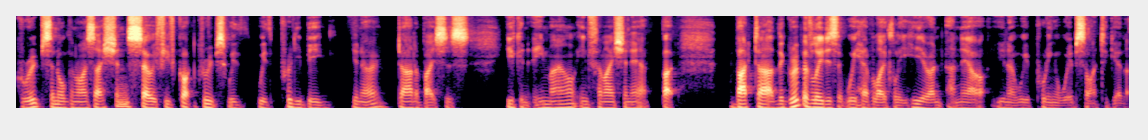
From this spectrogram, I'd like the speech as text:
groups and organisations. So if you've got groups with with pretty big, you know, databases, you can email information out. But but uh, the group of leaders that we have locally here are, are, now, you know, we're putting a website together,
